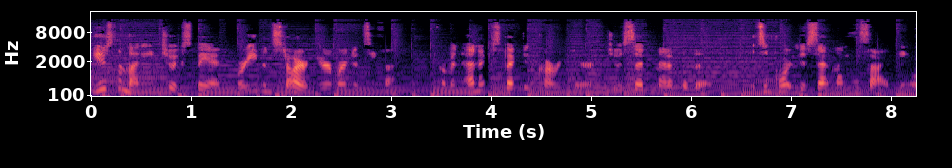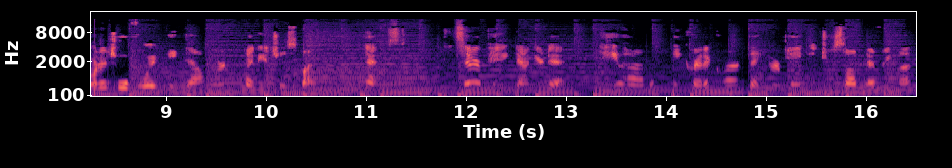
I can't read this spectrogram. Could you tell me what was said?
Use the money to expand or even start your emergency fund. From an unexpected car repair to a sudden medical bill, it's important to set money aside in order to avoid a downward financial spiral. Next, consider paying down your debt. Do you have a credit card that you are paying interest on every month?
